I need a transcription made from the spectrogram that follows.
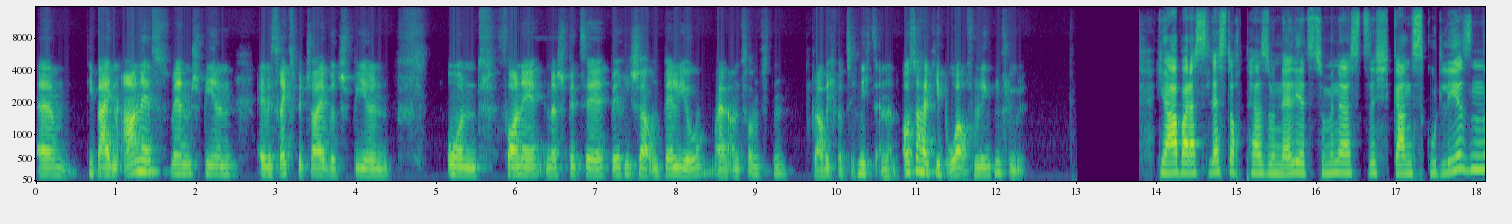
Ähm, die beiden Arnes werden spielen, Elvis Rexbitschei wird spielen und vorne in der Spitze Berisha und Bellio, weil ansonsten, glaube ich, wird sich nichts ändern. Außer halt Jeboa auf dem linken Flügel. Ja, aber das lässt doch personell jetzt zumindest sich ganz gut lesen.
